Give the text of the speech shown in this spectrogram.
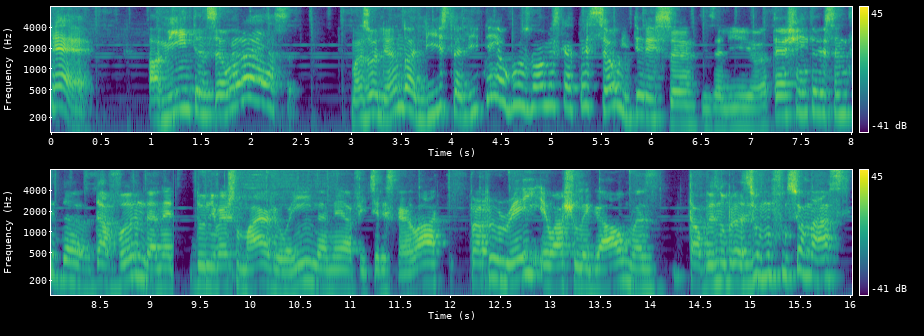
É, a minha intenção era essa. Mas olhando a lista ali, tem alguns nomes que até são interessantes ali. Eu até achei interessante da, da Wanda, né? Do universo Marvel ainda, né? A Feiticeira Escarlate. O próprio Ray eu acho legal, mas talvez no Brasil não funcionasse.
